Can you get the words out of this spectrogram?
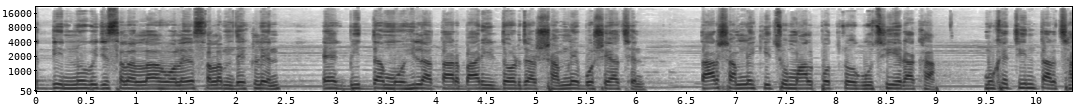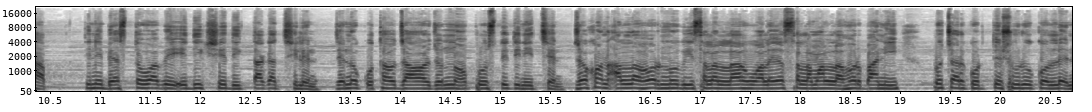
একদিন নবীজি সাল্লাহ সাল্লাম দেখলেন, এক বৃদ্ধা মহিলা তার বাড়ির দরজার সামনে বসে আছেন। তার সামনে কিছু মালপত্র গুছিয়ে রাখা, মুখে চিন্তার ছাপ। তিনি ব্যস্তভাবে এদিক সেদিক তাকাচ্ছিলেন, যেন কোথাও যাওয়ার জন্য প্রস্তুতি নিচ্ছেন। যখন আল্লাহর নবী সাল্লাহ আলাইসাল্লাম আল্লাহর বাণী প্রচার করতে শুরু করলেন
